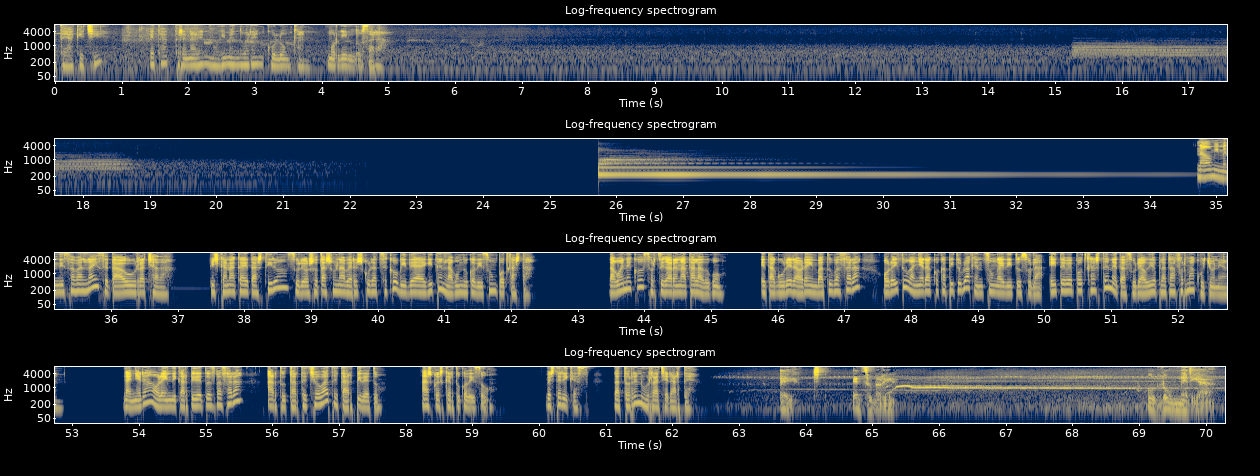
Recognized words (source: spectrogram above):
Ateak itxi, eta trenaren mugimenduaren kulunkan murgildu zara. Naomi mendizabal naiz eta hau urratsa da. Piskanaka eta astiro zure osotasuna berreskuratzeko bidea egiten lagunduko dizun podcasta. Dagoeneko zortzigarren atala dugu. Eta gurera orain batu bazara, oroitu gainerako kapituluak entzun gai dituzula EITB podcasten eta zure audio plataforma kutxunean. Gainera, orain arpidetu ez bazara, hartu tartetxo bat eta arpidetu. Asko eskertuko dizugu. Besterik ez, datorren urratxera arte. Ei, entzun hori. Ulu Media.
